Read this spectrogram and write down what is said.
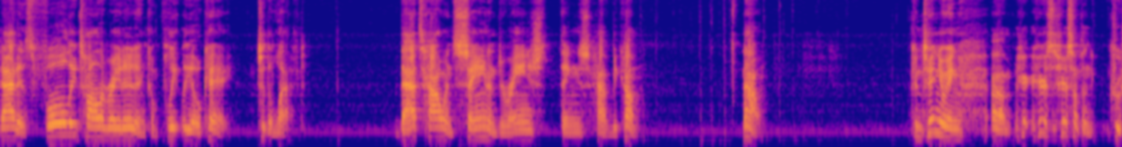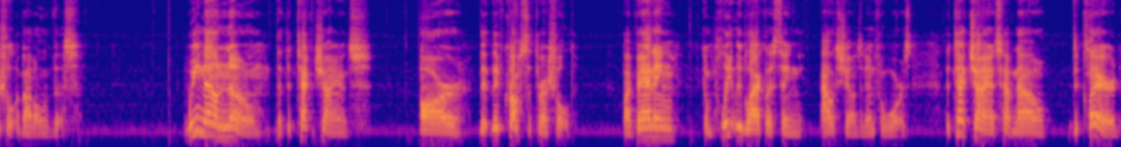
that is fully tolerated and completely okay to the left. That's how insane and deranged things have become. Now, continuing, um, here, here's, here's something crucial about all of this. We now know that the tech giants are, they've crossed the threshold by banning completely blacklisting Alex Jones and InfoWars, the tech giants have now declared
